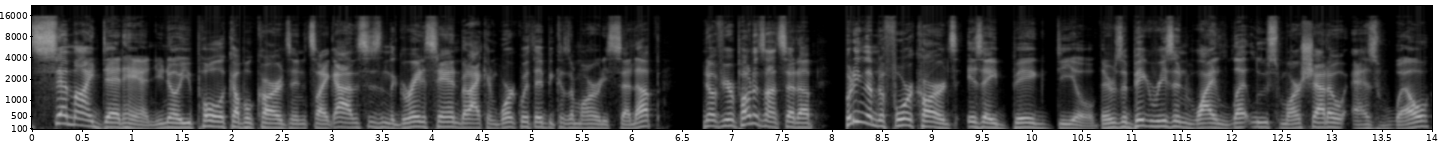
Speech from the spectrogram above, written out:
semi dead hand. You know, you pull a couple cards and it's like, ah, this isn't the greatest hand, but I can work with it because I'm already set up. You know, if your opponent's not set up, putting them to four cards is a big deal. There's a big reason why Let Loose Marshadow as well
